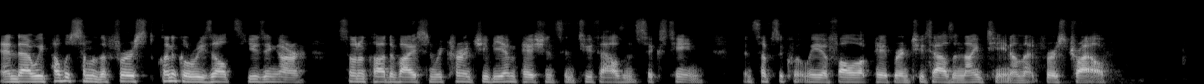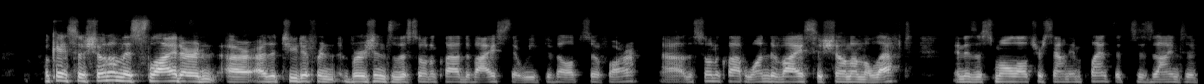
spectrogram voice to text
And uh, we published some of the first clinical results using our SonoCloud device in recurrent GBM patients in 2016, and subsequently a follow-up paper in 2019 on that first trial. Okay, so shown on this slide are, are, are the two different versions of the SonoCloud device that we've developed so far. Uh, the SonoCloud 1 device is shown on the left, and is a small ultrasound implant that's designed to,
